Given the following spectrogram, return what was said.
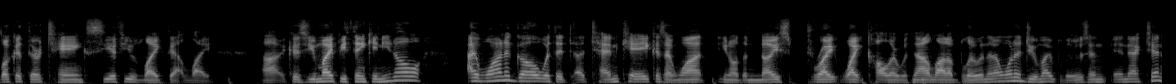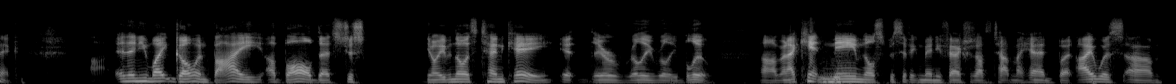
Look at their tank. See if you like that light. Uh, because you might be thinking, you know, I want to go with a, a 10K because I want, you know, the nice bright white color with not a lot of blue, and then I want to do my blues in, in actinic. Uh, and then you might go and buy a bulb that's just, you know, even though it's 10K, it they're really really blue. Um, and I can't mm-hmm. name those specific manufacturers off the top of my head, but I was um,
